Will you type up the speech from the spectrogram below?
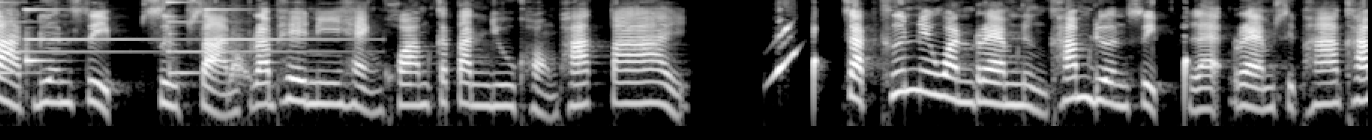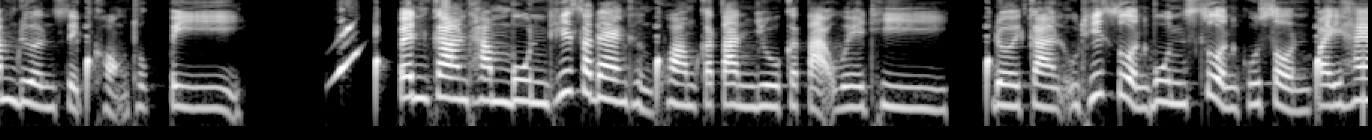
ศาสตร์เดือนสิบสืบสารประเพณีแห่งความกตัญญูของภาคใต้ จัดขึ้นในวันแรมหนึ่งข้ามเดือนสิบและแรมสิบห้าข้ามเดือนสิบของทุกปี เป็นการทำบุญที่แสดงถึงความกตัญญูกะตะเวที โดยการอุทิศส่วนบุญส่วนกุศลไปให้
